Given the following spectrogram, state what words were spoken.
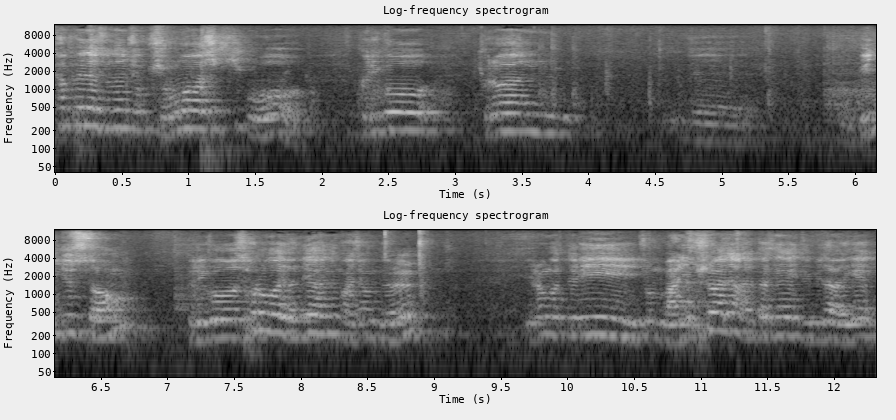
한편에서는 좀 규모화 시키고 그리고 그러한 이제 민주성 그리고 서로가 연대하는 과정들 이런 것들이 좀 많이 필요하지 않을까 생각이 듭니다. 이게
